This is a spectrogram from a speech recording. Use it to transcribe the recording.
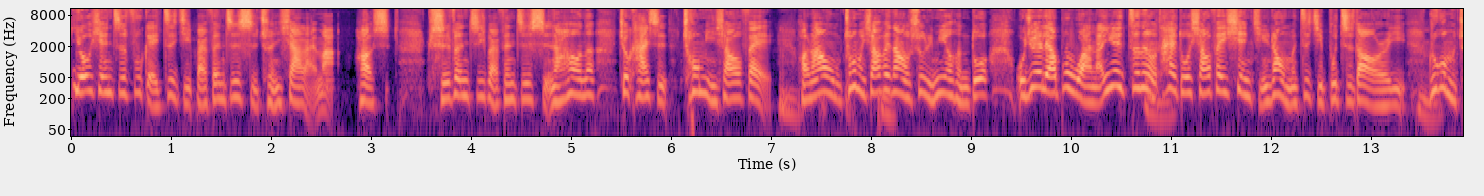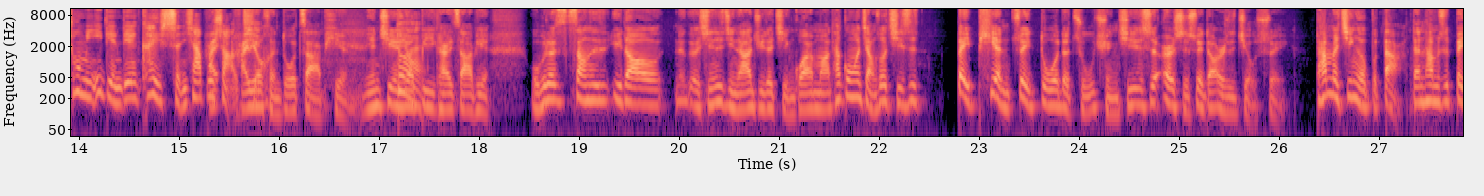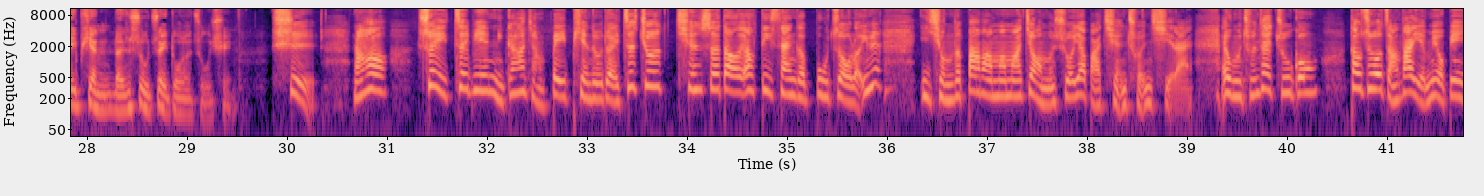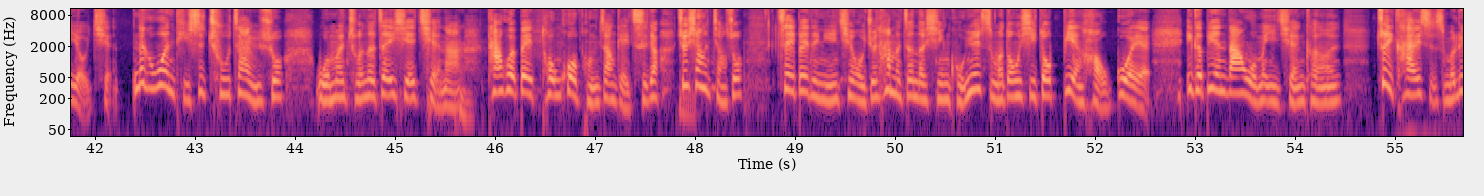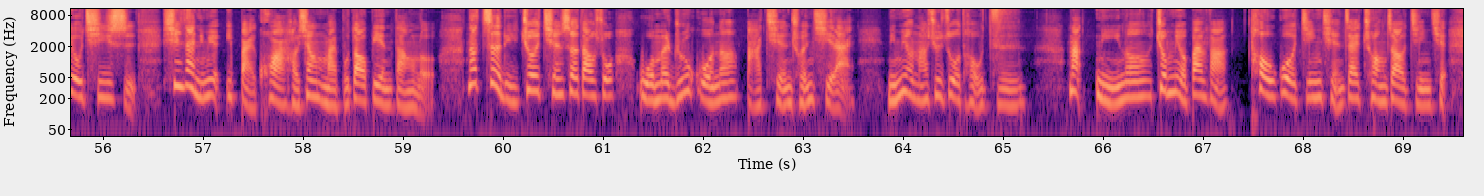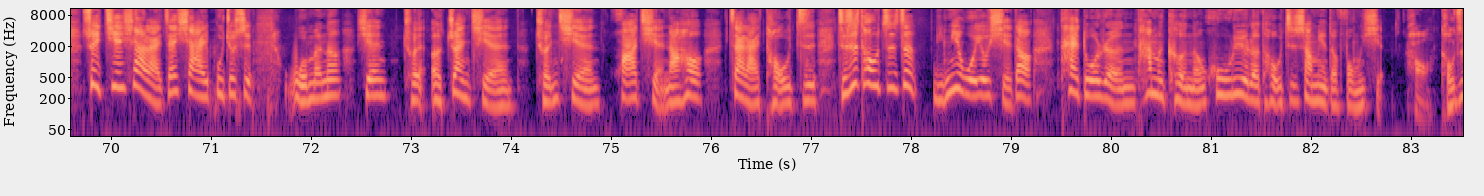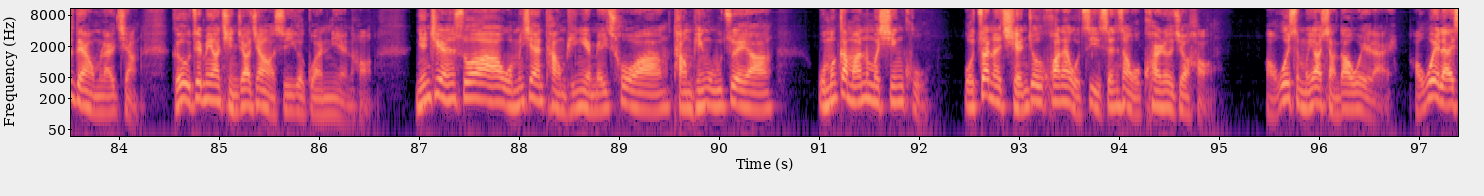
优先支付给自己百分之十存下来嘛。好，十十分之一，百分之十，然后呢，就开始聪明消费。好，然后我们聪明消费当中书里面有很多，我觉得聊不完了，因为真的有太多消费陷阱，让我们自己不知道而已。如果我们聪明一点点，可以省下不少钱。还有很多诈骗，年轻人要避开诈骗。我不是上次遇到那个刑事警察局的警官吗？他跟我讲说，其实被骗最多的族群其实是二十岁到二十九岁，他们的金额不大，但他们是被骗人数最多的族群。是，然后。所以这边你刚刚讲被骗，对不对？这就牵涉到要第三个步骤了。因为以前我们的爸爸妈妈叫我们说要把钱存起来，哎，我们存在猪公，到最后长大也没有变有钱。那个问题是出在于说，我们存的这一些钱啊，它会被通货膨胀给吃掉。就像讲说这一辈的年轻人，我觉得他们真的辛苦，因为什么东西都变好贵，哎，一个便当我们以前可能最开始什么六七十，现在你面有一百块，好像买不到便当了。那这里就会牵涉到说。我们如果呢把钱存起来，你没有拿去做投资，那你呢就没有办法透过金钱再创造金钱，所以接下来在下一步就是我们呢，先存呃赚钱、存钱、花钱，然后再来投资。只是投资这里面我有写到，太多人他们可能忽略了投资上面的风险。好，投资等下我们来讲。可是我这边要请教江老师一个观念哈，年轻人说啊，我们现在躺平也没错啊，躺平无罪啊，我们干嘛那么辛苦？我赚的钱就花在我自己身上，我快乐就好。哦，为什么要想到未来？好，未来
